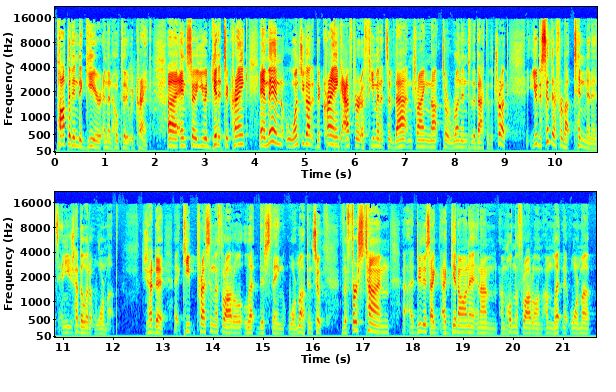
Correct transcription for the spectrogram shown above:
pop it into gear, and then hope that it would crank. Uh, and so you would get it to crank, and then once you got it to crank, after a few minutes of that and trying not to run into the back of the truck, you had to sit there for about 10 minutes, and you just had to let it warm up. You had to uh, keep pressing the throttle, let this thing warm up. And so the first time I do this, I, I get on it and I'm, I'm holding the throttle, I'm, I'm letting it warm up.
